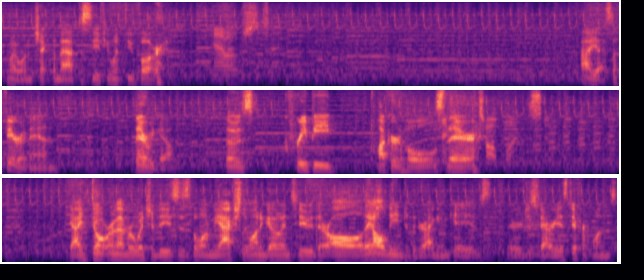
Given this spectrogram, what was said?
You might want to check the map to see if you went too far. Yeah, well. Ah, yes, a Van. There we go. Those creepy puckered holes And there. the top ones. Yeah, I don't remember which of these is the one we actually want to go into. They're all they all lead to the dragon caves. They're just various different ones.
